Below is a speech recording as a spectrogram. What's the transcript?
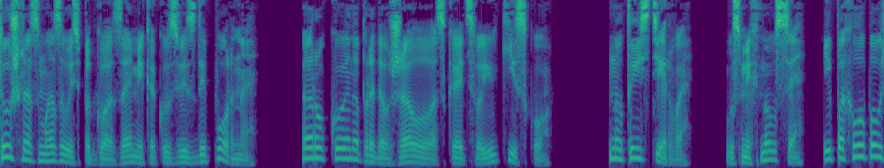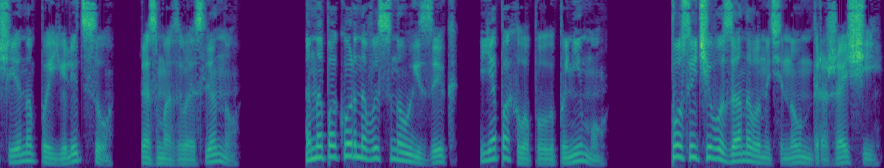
Тушь размазалась под глазами, как у звезды порно, а рукой она продолжала ласкать свою киску. «Ну ты и стерва», усмехнулся и похлопал членом по ее лицу, размазывая слюну. Она покорно высунула язык, я похлопал и по нему. После чего заново натянул на дрожащий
